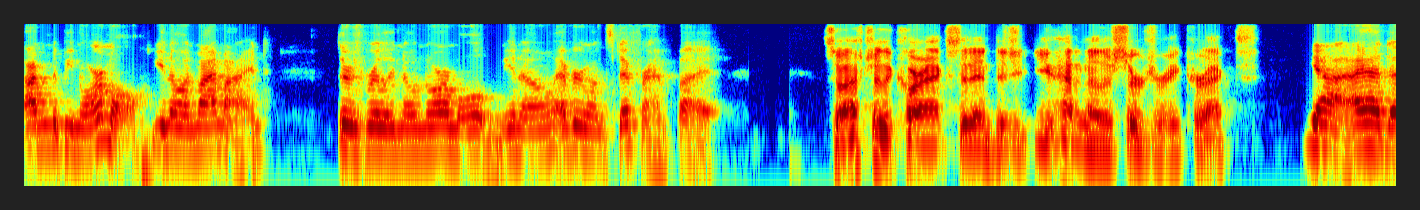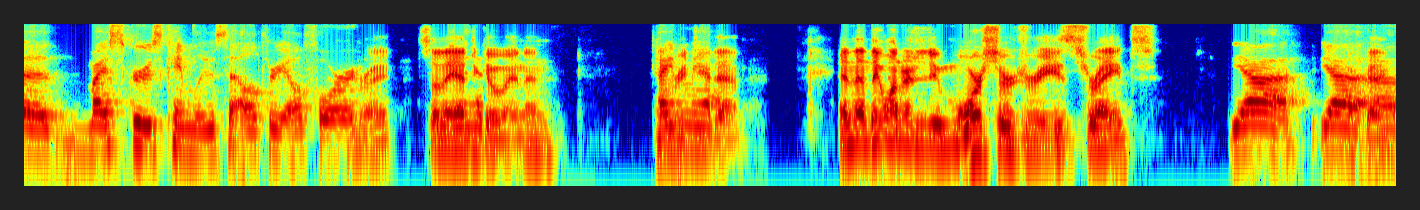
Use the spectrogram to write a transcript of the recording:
I'm gonna be normal. You know, in my mind, there's really no normal. You know, everyone's different, but so after the car accident, did you you had another surgery, correct? Yeah, I had to. My screws came loose at L three, L four. Right. So they had to go in and, and redo that. And then they wanted to do more surgeries, right? Yeah, yeah. Okay. Uh,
